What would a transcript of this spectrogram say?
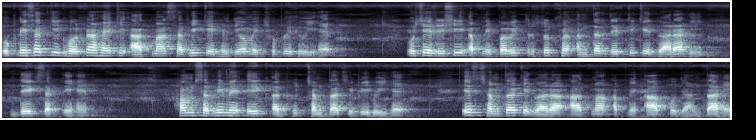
उपनिषद की घोषणा है कि आत्मा सभी के हृदयों में छुपी हुई है। उसे ऋषि अपनी पवित्र सूक्ष्म अंतर्दृष्टि के द्वारा ही देख सकते हैं। हम सभी में एक अद्भुत क्षमता छिपी हुई है। इस क्षमता के द्वारा आत्मा अपने आप को जानता है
